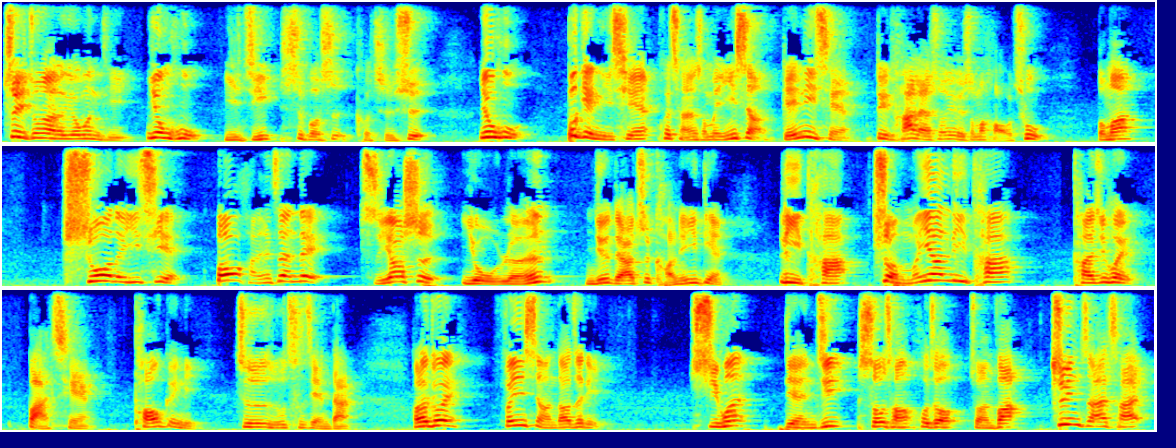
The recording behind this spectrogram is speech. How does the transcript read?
最重要的一个问题：用户以及是否是可持续。用户不给你钱会产生什么影响？给你钱对他来说又有什么好处？懂吗？所有的一切包含在内，只要是有人，你就得要去考虑一点：利他，怎么样利他，他就会把钱。掏给你，就是如此简单。好了，各位，分享到这里，喜欢点击收藏或者转发。君子爱财，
